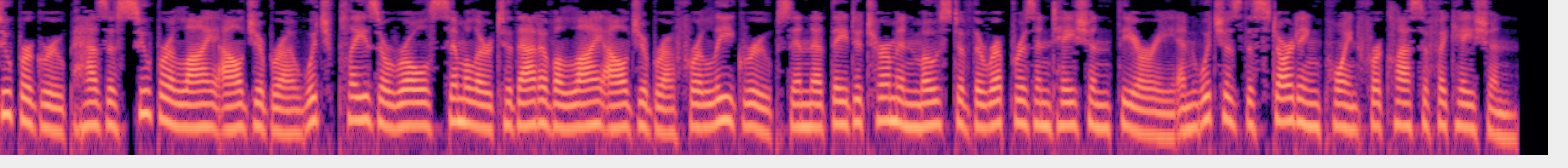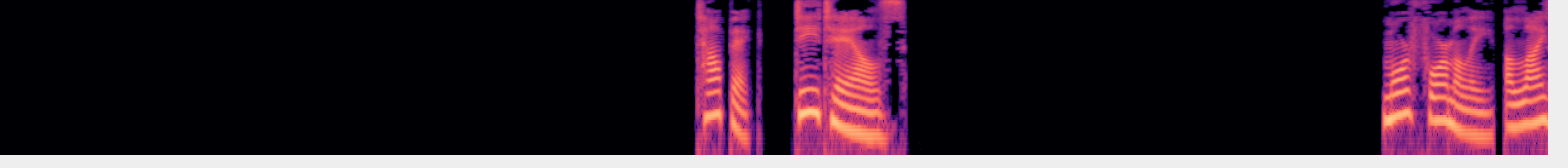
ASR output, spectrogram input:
supergroup has a super Lie algebra which plays a role similar to that of a Lie algebra for Lie groups in that they determine most of the representation theory and which is the starting point for classification. Details More formally, a Lie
